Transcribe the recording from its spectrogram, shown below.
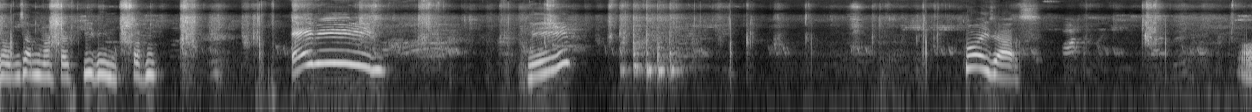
রমজান মাসের কি দিন? এই মিম মিম কই যাস? ও।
